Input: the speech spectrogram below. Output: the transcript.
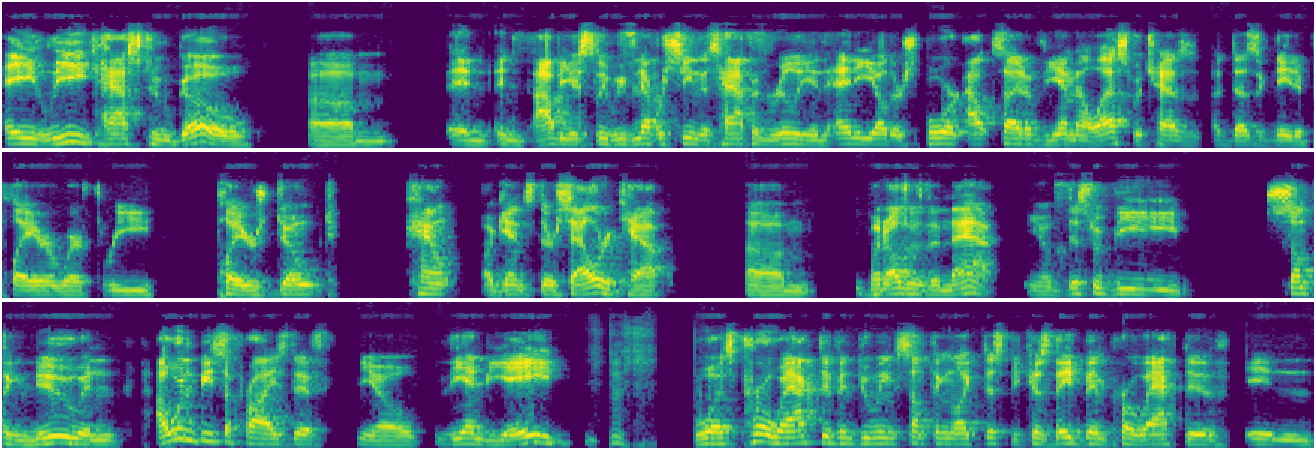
a league has to go um, and and obviously we've never seen this happen really in any other sport outside of the MLS which has a designated player where three players don't count against their salary cap um, but other than that you know this would be something new. And I wouldn't be surprised if, you know, the NBA was proactive in doing something like this because they've been proactive in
